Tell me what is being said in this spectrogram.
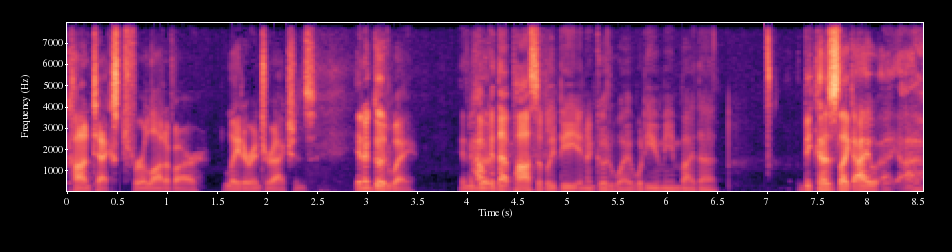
context for a lot of our later interactions in a good way. In a How good could that possibly be in a good way? What do you mean by that? Because like I, I, I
